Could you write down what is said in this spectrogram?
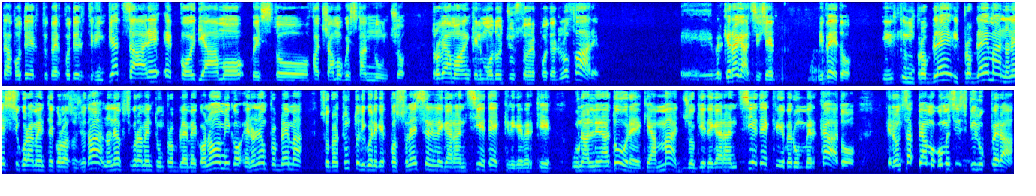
da poter, per poterti rimpiazzare e poi questo, facciamo questo annuncio. Troviamo anche il modo giusto per poterlo fare. Eh, perché ragazzi, ripeto, il, proble- il, problema non è sicuramente con la società, non è sicuramente un problema economico e non è un problema soprattutto di quelle che possono essere le garanzie tecniche, perché un allenatore che a maggio chiede garanzie tecniche per un mercato che non sappiamo come si svilupperà,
